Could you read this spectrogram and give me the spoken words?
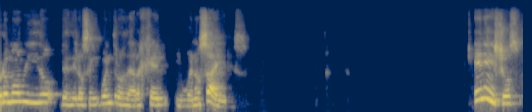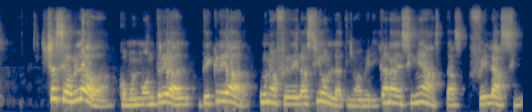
promovido desde los encuentros de Argel y Buenos Aires. En ellos ya se hablaba, como en Montreal, de crear una Federación Latinoamericana de Cineastas, FELACI,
